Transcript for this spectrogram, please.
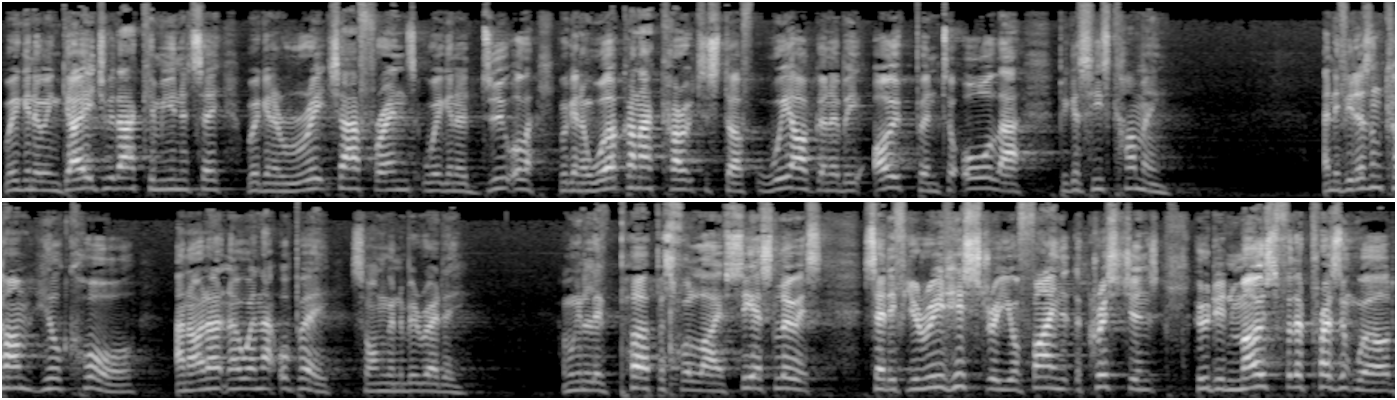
We're going to engage with our community. We're going to reach our friends. We're going to do all that. We're going to work on our character stuff. We are going to be open to all that because He's coming. And if He doesn't come, He'll call. And I don't know when that will be. So I'm going to be ready. And we're going to live purposeful lives. C.S. Lewis said if you read history, you'll find that the Christians who did most for the present world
